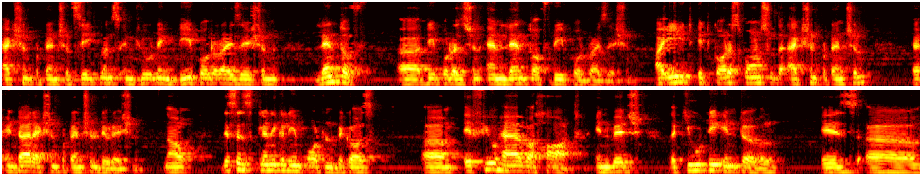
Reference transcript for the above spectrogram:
action potential sequence, including depolarization, length of uh, depolarization and length of repolarization, i.e. it corresponds to the action potential, uh, entire action potential duration. Now, this is clinically important because um, if you have a heart in which the QT interval is uh,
